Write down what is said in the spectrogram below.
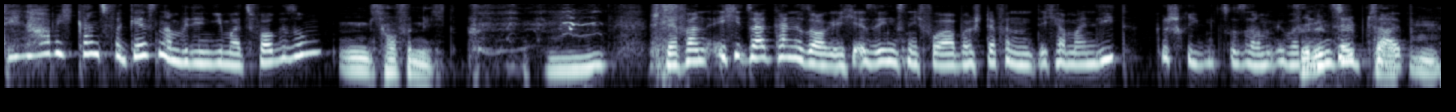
Den habe ich ganz vergessen. Haben wir den jemals vorgesungen? ich hoffe nicht. Stefan, ich sage keine Sorge, ich singe es nicht vor, aber Stefan und ich haben ein Lied geschrieben zusammen über Für den, den Zilpzalp. Mhm.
